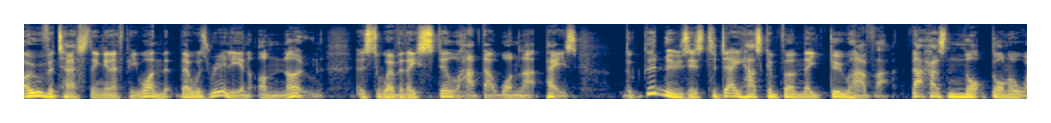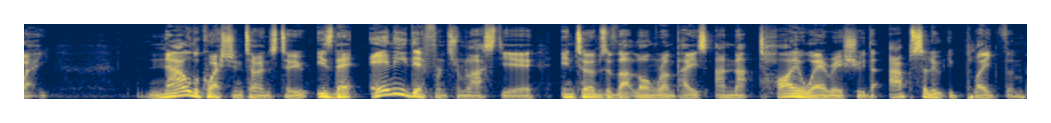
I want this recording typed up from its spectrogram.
over testing in FP1 that there was really an unknown as to whether they still had that one lap pace. The good news is today has confirmed they do have that. That has not gone away. Now the question turns to is there any difference from last year in terms of that long run pace and that tyre wear issue that absolutely plagued them?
